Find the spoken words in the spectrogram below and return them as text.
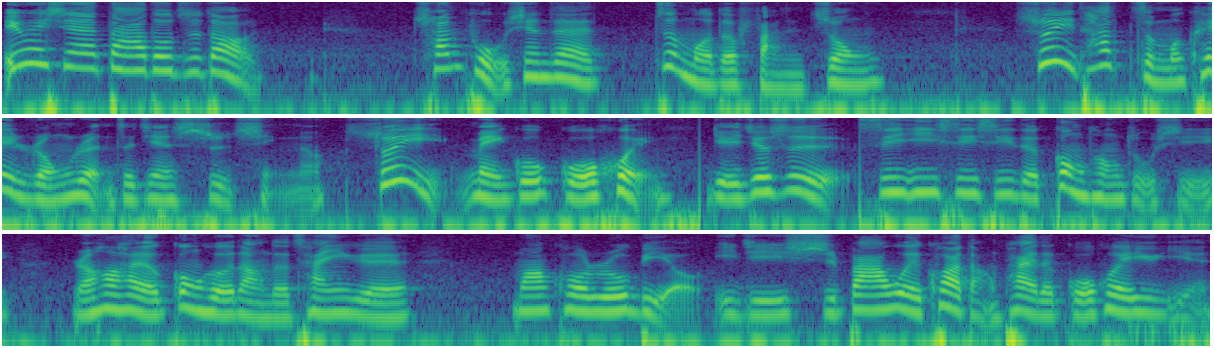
因为现在大家都知道，川普现在这么的反中，所以他怎么可以容忍这件事情呢？所以美国国会，也就是 C.E.C.C 的共同主席，然后还有共和党的参议员。Marco Rubio 以及十八位跨党派的国会议员，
